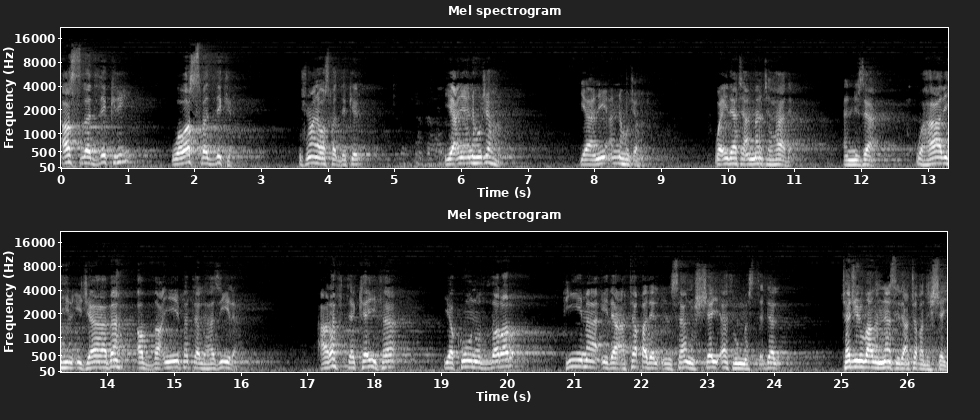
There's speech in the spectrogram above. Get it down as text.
أصل الذكر ووصف الذكر. وش معنى وصف الذكر؟ يعني أنه جهر. يعني أنه جهر. وإذا تأملت هذا النزاع وهذه الإجابة الضعيفة الهزيلة. عرفت كيف يكون الضرر فيما إذا اعتقد الإنسان الشيء ثم استدل؟ تجد بعض الناس إذا اعتقد الشيء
